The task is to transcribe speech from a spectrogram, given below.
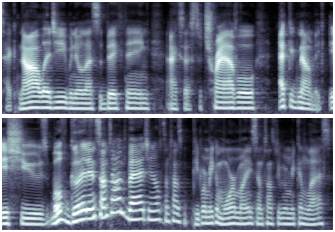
Technology, we know that's a big thing, access to travel, economic issues, both good and sometimes bad. You know, sometimes people are making more money, sometimes people are making less.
